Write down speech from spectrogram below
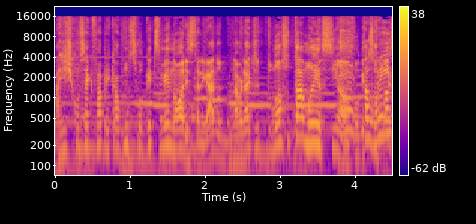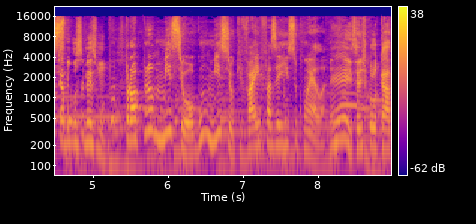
A gente consegue fabricar alguns foguetes menores, tá ligado? Na verdade, do nosso tamanho, assim, ó. É, foguete só pra caber você mesmo. O próprio míssil, algum míssil que vai fazer isso com ela. É, e se a gente colocar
